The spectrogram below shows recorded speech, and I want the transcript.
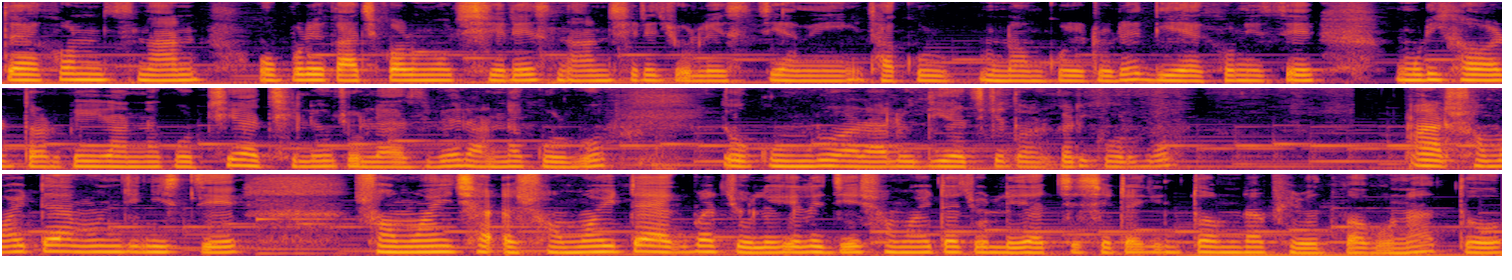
তো এখন স্নান, ওপরে কাজকর্ম সেরে স্নান সেরে চলে এসেছি আমি ঠাকুর নাম করে টোরে। দিয়ে এখন এসে মুড়ি খাওয়ার তরকারি রান্না করছি, আর ছেলেও চলে আসবে, রান্না করব। তো কুমড়ো আর আলু দিয়ে আজকে তরকারি করব। আর সময়টা এমন জিনিস যে সময় সময়টা একবার চলে গেলে যে সময়টা চলে যাচ্ছে সেটা কিন্তু আমরা ফেরত পাবো না। তো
